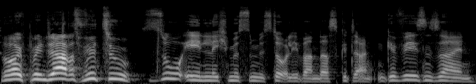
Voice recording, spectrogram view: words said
So, ich bin da, was willst du? So ähnlich müssen Mr. Ollivanders Gedanken gewesen sein.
